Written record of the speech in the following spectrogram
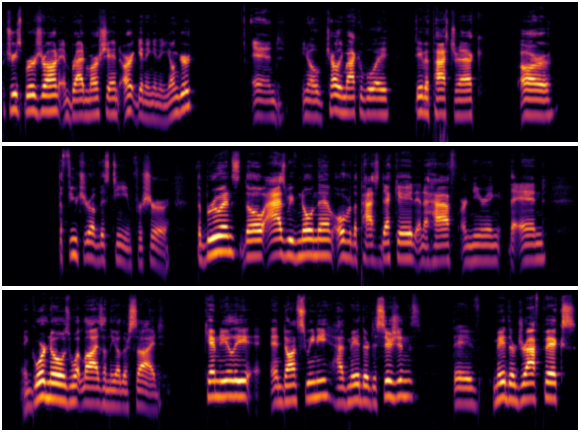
Patrice Bergeron and Brad Marchand aren't getting any younger. And, you know, Charlie McAvoy, David Pastrnak are the future of this team for sure. The Bruins, though, as we've known them over the past decade and a half, are nearing the end. And Gord knows what lies on the other side. Cam Neely and Don Sweeney have made their decisions. They've made their draft picks.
